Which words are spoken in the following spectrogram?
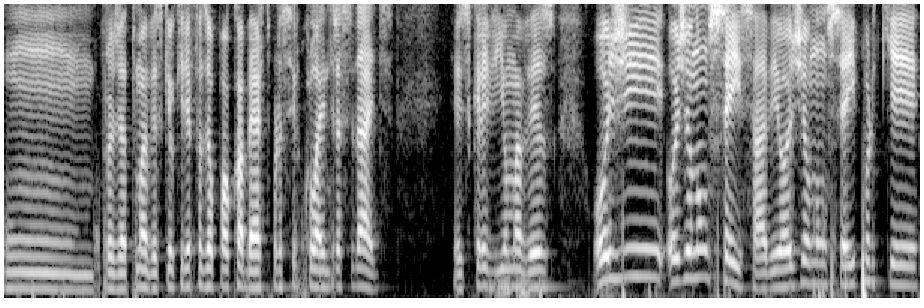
um projeto uma vez que eu queria fazer o palco aberto para circular entre as cidades. Eu escrevi uma vez Hoje, hoje eu não sei, sabe? Hoje eu não sei porque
